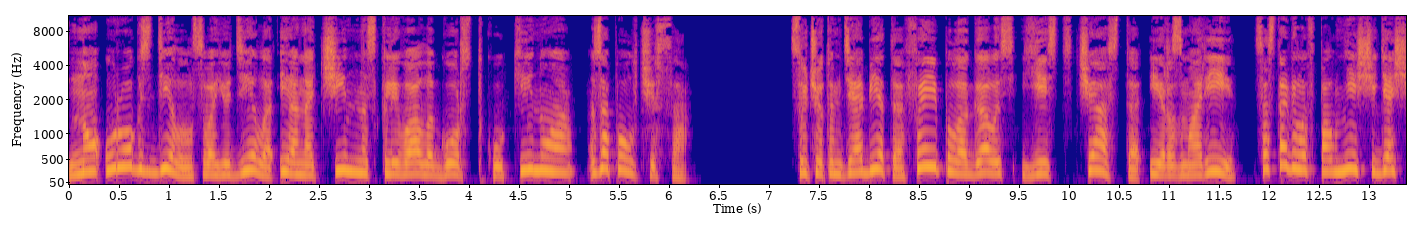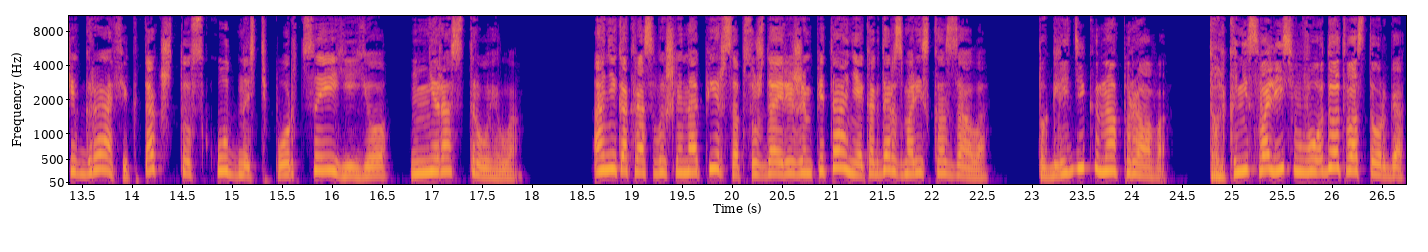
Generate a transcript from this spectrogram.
Но урок сделал свое дело, и она чинно склевала горстку киноа за полчаса. С учетом диабета Фэй полагалось есть часто, и розмари составила вполне щадящий график, так что скудность порции ее не расстроила. Они как раз вышли на пирс, обсуждая режим питания, когда Розмари сказала, «Погляди-ка направо, только не свались в воду от восторга.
